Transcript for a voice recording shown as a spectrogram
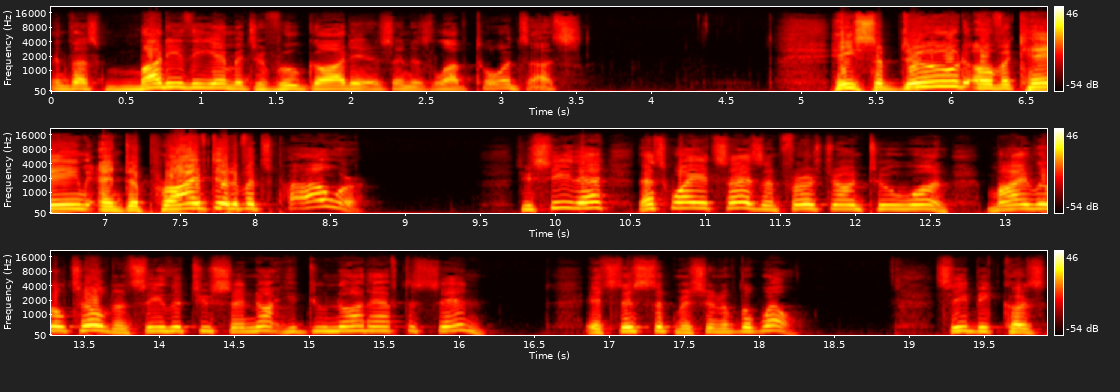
and thus muddy the image of who God is and his love towards us. He subdued, overcame, and deprived it of its power. Do you see that? That's why it says in 1 John 2 1, My little children, see that you sin not. You do not have to sin. It's this submission of the will. See, because,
